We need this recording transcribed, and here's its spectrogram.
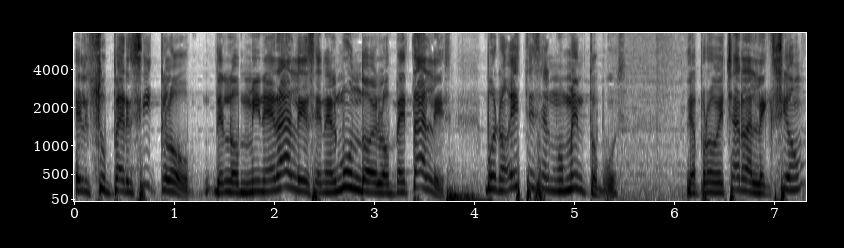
El superciclo de los minerales en el mundo, de los metales, bueno, este es el momento, pues, de aprovechar la lección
